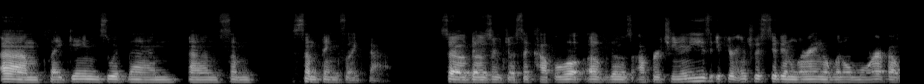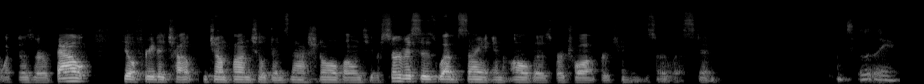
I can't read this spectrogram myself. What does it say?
um, play games with them, um, some some things like that. So those are just a couple of those opportunities. If you're interested in learning a little more about what those are about, feel free to ch jump on Children's National Volunteer Services website and all those virtual opportunities are listed. Absolutely.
